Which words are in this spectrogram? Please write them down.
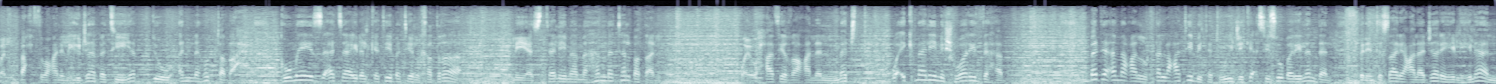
والبحث عن الإجابة يبدو أنه اتضح. جوميز أتى إلى الكتيبة الخضراء ليستلم مهمة البطل ويحافظ على المجد وإكمال مشوار الذهب. بدأ مع القلعة بتتويج كأس سوبر لندن بالانتصار على جاره الهلال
